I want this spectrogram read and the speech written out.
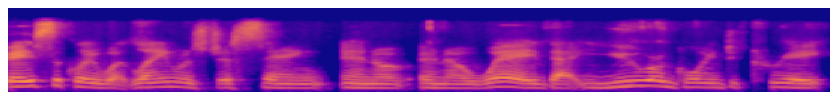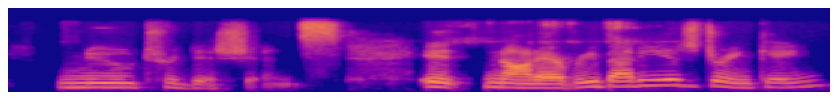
basically what Lane was just saying in a, in a way that you are going to create new traditions. It not everybody is drinking.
